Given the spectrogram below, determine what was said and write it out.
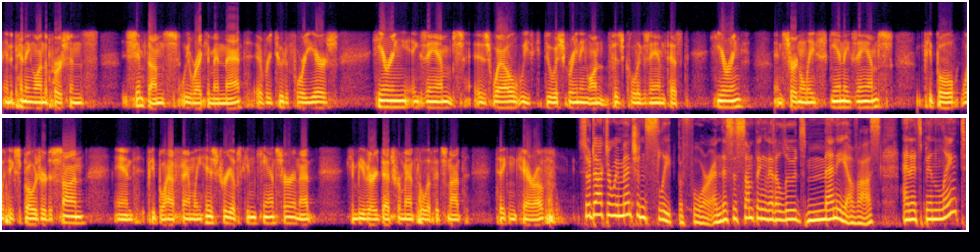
and depending on the person's symptoms, we recommend that every two to four years. Hearing exams as well, we do a screening on physical exam test hearing, and certainly skin exams. People with exposure to sun and people have family history of skin cancer, and that can be very detrimental if it's not taken care of. So, doctor, we mentioned sleep before, and this is something that eludes many of us, and it's been linked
